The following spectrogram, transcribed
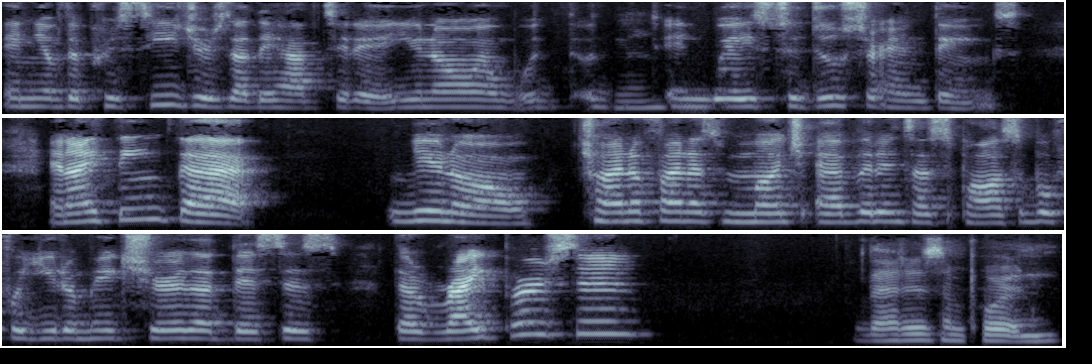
any of the procedures that they have today you know and mm-hmm. in ways to do certain things and i think that you know trying to find as much evidence as possible for you to make sure that this is the right person that is important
